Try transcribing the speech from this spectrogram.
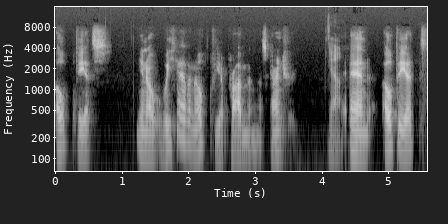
opiates. You know, we have an opiate problem in this country. Yeah. And opiates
